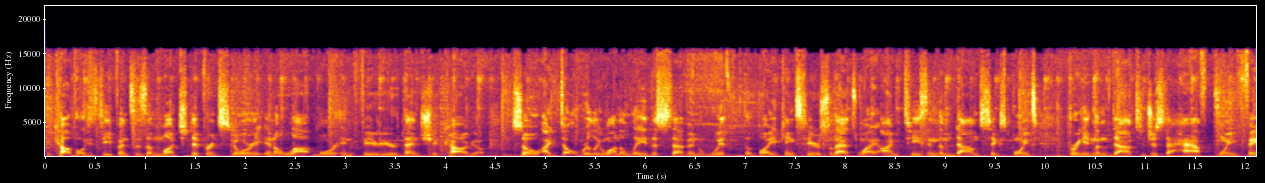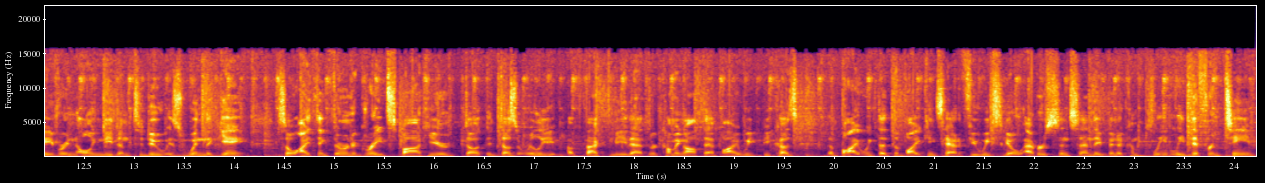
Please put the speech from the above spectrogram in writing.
The Cowboys defense is a much different story and a lot more inferior than Chicago. So I don't really want to lay the seven with the Vikings here, so that's why I'm teasing them down six points, bringing them down to just a half point favorite, and all you need them to do is win the game. So I think they're in a great spot here. It doesn't really affect me that they're coming off that bye week because the bye week that the Vikings had a few weeks ago, ever since then, they've been a completely different team.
